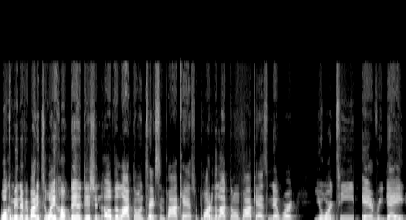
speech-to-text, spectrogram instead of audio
Welcome in, everybody, to a Hump Day edition of the Locked On Texan podcast. We're part of the Locked On Podcast Network, your team every day.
